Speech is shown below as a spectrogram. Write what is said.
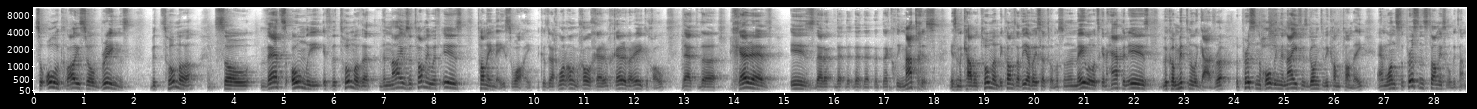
so all of Klal Yisrael brings bituma, so that's only if the tumah that the knives are tummy with is tummy mace. Why? Because the Rachman Omer b'chol cherev, cherev arei kechol, that the cherev is that that that that that, that, that klimatchis is mekabel tumah and becomes avi avoisa tumah. So in Mela, what's going to happen is the commitment gavra. The person holding the knife is going to become tummy, and once the person's tummy, so it will be time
